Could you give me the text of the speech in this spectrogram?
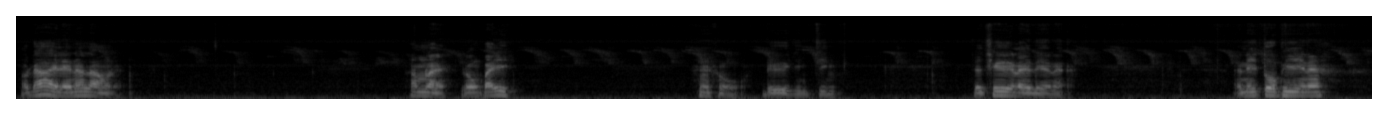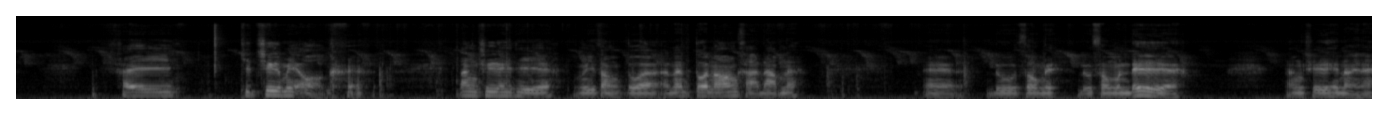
เอาได้เลยนะเราเนี่ยทำอะไร ลงไปโอ้โหดื้อจริง ๆ จะชื่ออะไรเดียเนี่ย อันนี้ตัวพี่นะ ใครคิดชื่อไม่ออก ตั้งชื่อให้ที มีสองตัว อันนั้นตัวน้องขาดำนะ เออ ดูทรงเลยดูทรงมันดื้อ ตั้งชื่อให้หน่อยนะ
